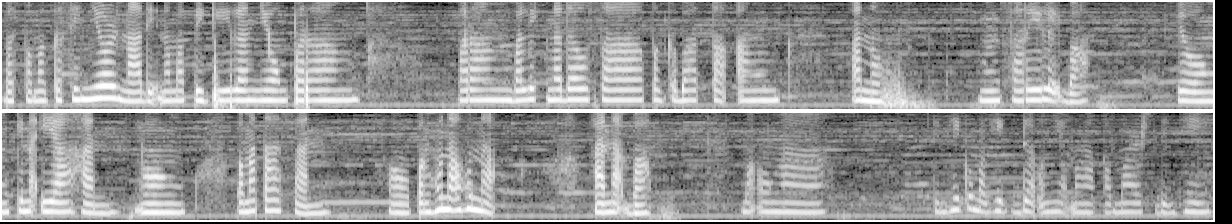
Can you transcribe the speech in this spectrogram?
basta magka-senior na di na mapigilan yung parang parang balik na daw sa pagkabata ang ano yung sarili ba? Yung kinaiyahan yung pamatasan o panghuna-huna ana ba? Mao nga dinhi ko maghigda unya mga kamars dinhi.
